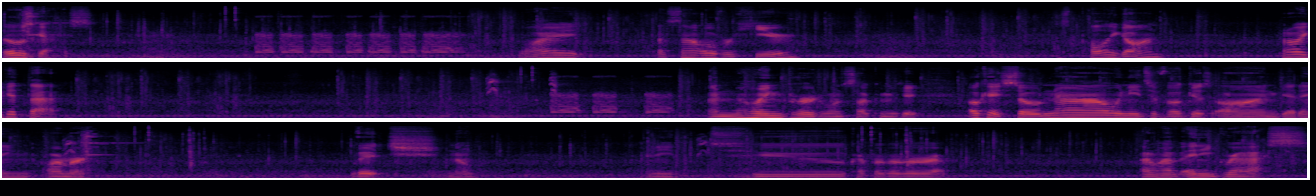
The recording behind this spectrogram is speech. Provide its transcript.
those guys. Why? That's not over here? Is Polygon? How do I get that? Annoying bird won't stop communicating. Okay, so now we need to focus on getting armor. Which, no. I need to... Crap, crap, crap, crap. I don't have any grass.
